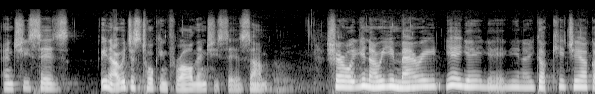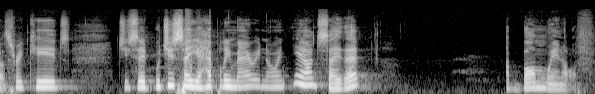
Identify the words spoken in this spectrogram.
And she says, you know, we're just talking for a while. Then she says, um, Cheryl, you know, are you married? Yeah, yeah, yeah. You know, you got kids? Yeah, I've got three kids. She said, Would you say you're happily married? And I went, Yeah, I'd say that. A bomb went off.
